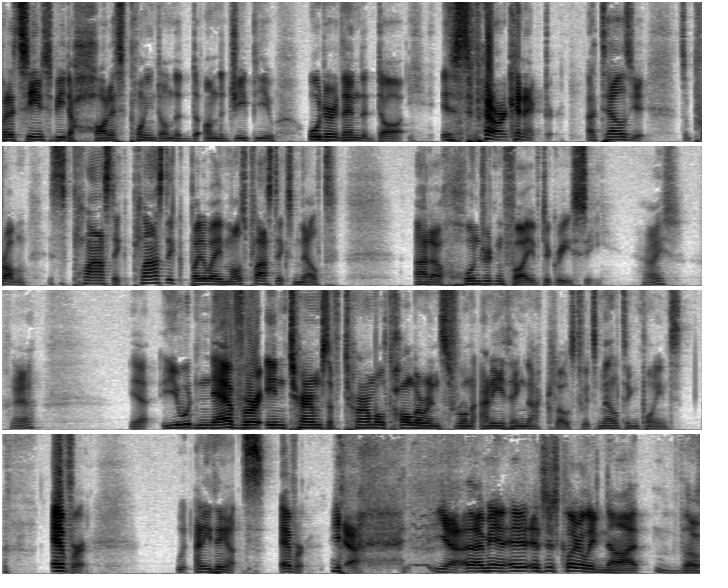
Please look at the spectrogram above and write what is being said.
But it seems to be the hottest point on the on the GPU, other than the die, is the power connector. That tells you it's a problem. This is plastic. Plastic, by the way, most plastics melt at hundred and five degrees C. Right? Yeah. Yeah, you would never, in terms of thermal tolerance, run anything that close to its melting point, ever, with anything else, ever. Yeah, yeah. I mean, it, it's just clearly not the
